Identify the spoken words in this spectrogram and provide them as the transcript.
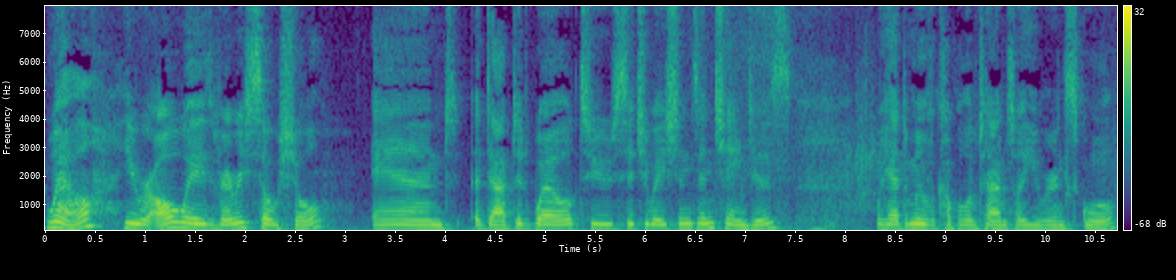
Well, you were always very social and adapted well to situations and changes. We had to move a couple of times while you were in school,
